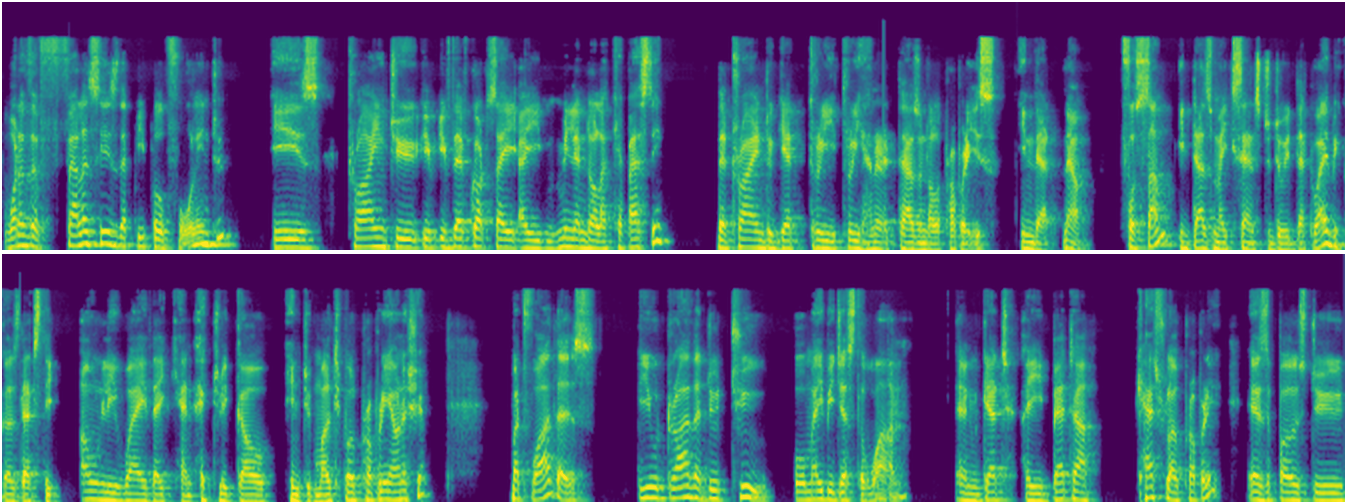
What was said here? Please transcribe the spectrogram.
One of the fallacies that people fall into is trying to, if, if they've got, say, a million dollar capacity, they're trying to get three $300,000 properties in that. Now, for some, it does make sense to do it that way because that's the only way they can actually go into multiple property ownership. But for others, you would rather do two or maybe just the one and get a better cash flow property as opposed to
